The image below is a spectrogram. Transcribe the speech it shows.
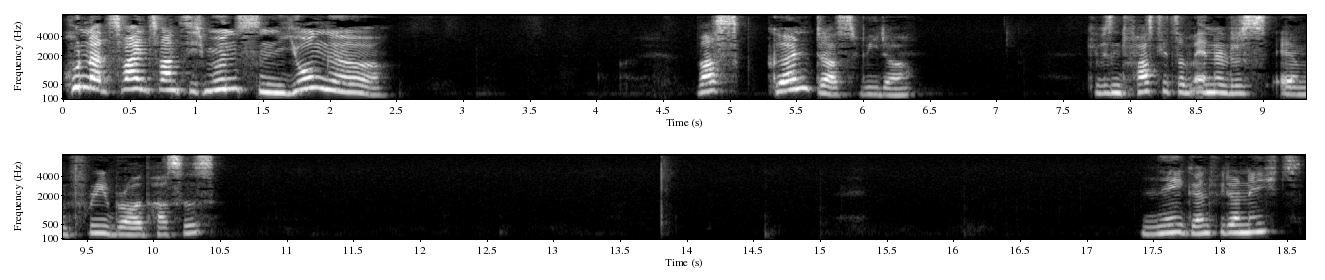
122 Münzen. Junge. Was gönnt das wieder? Okay, wir sind fast jetzt am Ende des ähm, Free Brawl Passes. Nee, gönnt wieder nichts.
